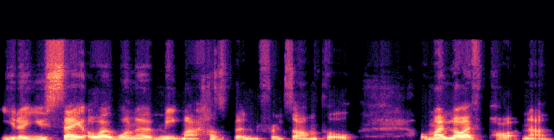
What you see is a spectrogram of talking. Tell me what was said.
you know you say oh i want to meet my husband for example or my life partner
